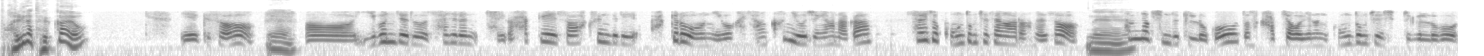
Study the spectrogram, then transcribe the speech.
관리가 될까요? 예, 그래서 예. 어, 이 문제도 사실은 저희가 학교에서 학생들이 학교로 오는 이유 가장 큰 이유 중에 하나가 사회적 공동체 생활을 하면서 네. 협력심도 기르고 또 같이 어울리는 공동체 의식도 그리고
